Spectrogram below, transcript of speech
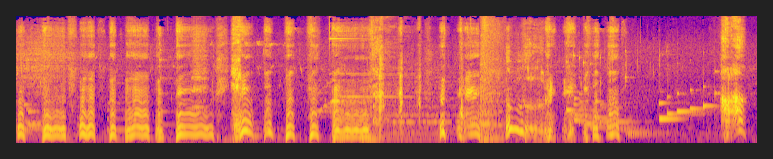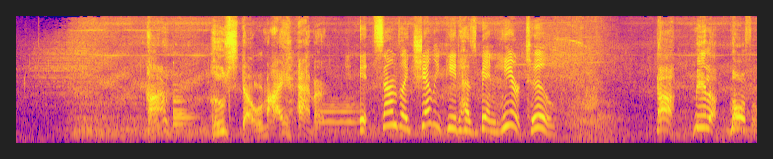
Who stole my hammer? It sounds like Shelly Pete has been here too. Ah, Mila, Morphle,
